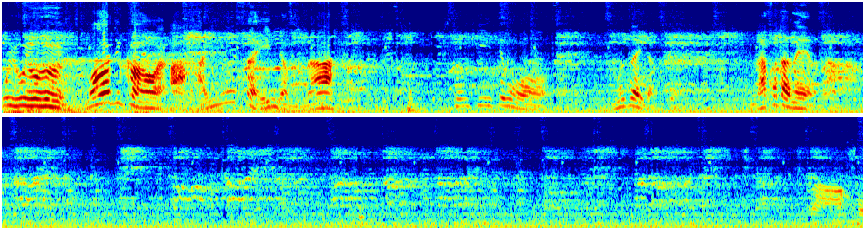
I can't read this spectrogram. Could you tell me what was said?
おいおいおいマジかおい。あハイエースはいいんだもんな。そう聞いても無罪だって。そんなことはねえよな。うわ保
